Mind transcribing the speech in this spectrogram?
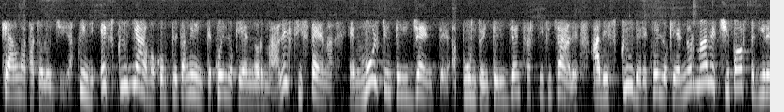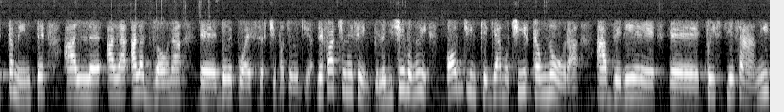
che ha una patologia. Quindi escludiamo completamente quello che è normale, il sistema è molto intelligente, appunto intelligenza artificiale, ad escludere quello che è normale ci porta direttamente al, alla, alla, zona eh, dove può esserci patologia. Le faccio un esempio, le dicevo noi oggi impieghiamo circa un'ora a vedere eh, questi esami,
